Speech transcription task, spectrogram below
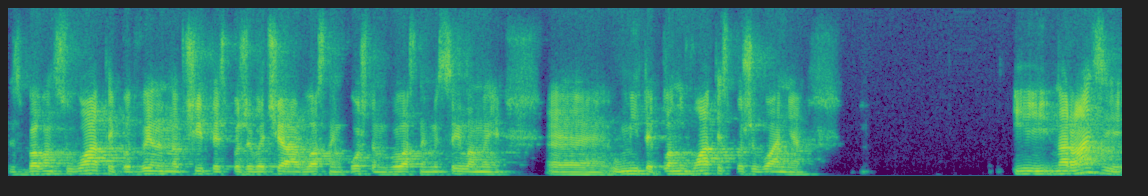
збалансувати, повинен навчити споживача власним коштом, власними силами, е, вміти планувати споживання. І наразі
